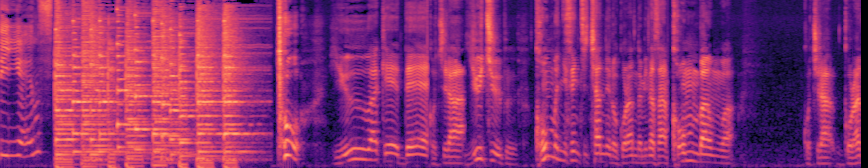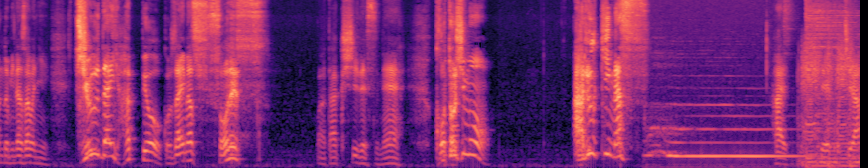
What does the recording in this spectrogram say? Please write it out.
ディエンスというわけでこちら YouTube コンマ2センチチャンネルをご覧の皆さんこんばんは。こちらご覧の皆様に重大発表ございます。そうです。私ですね。今年も歩きます。はい。でこちら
